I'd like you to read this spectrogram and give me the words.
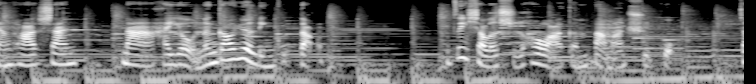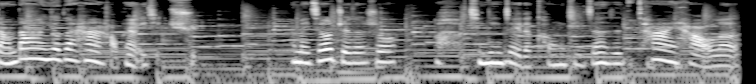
南华山，那还有能高越岭古道。我自己小的时候啊，跟爸妈去过。长大又在和好朋友一起去，他每次都觉得说，哦，清境这里的空气真的是太好了，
